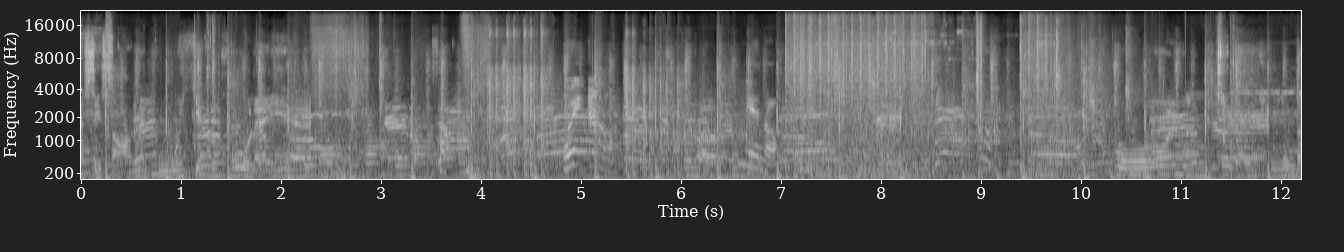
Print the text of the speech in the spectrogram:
แอสซิสต์สองเลยกูเหี้ยทั้งคู่เลยเหี้ยสองเฮ้ยอ้าวเนี่ยเหรอโอ้ยมันชุดยิงไป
